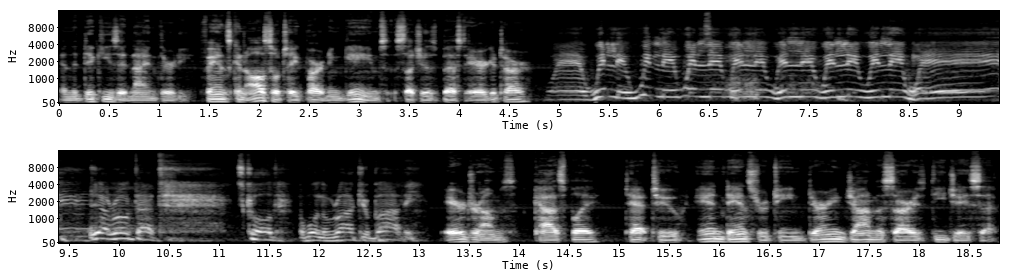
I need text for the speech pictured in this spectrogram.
and the Dickies at 9:30. Fans can also take part in games such as Best Air Guitar. Willy, willy, willy, willy, willy, willy, willy. Yeah, I wrote that. It's called I Want to Rock Your Body. Air drums, cosplay, tattoo, and dance routine during John Massari's DJ set.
